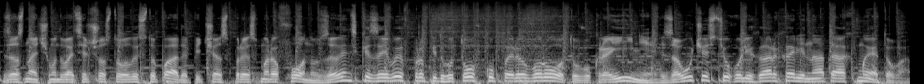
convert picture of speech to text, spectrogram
Зазначимо, 26 листопада під час прес-марафону Зеленський заявив про підготовку перевороту в Україні за участю олігарха Ріната Ахметова.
